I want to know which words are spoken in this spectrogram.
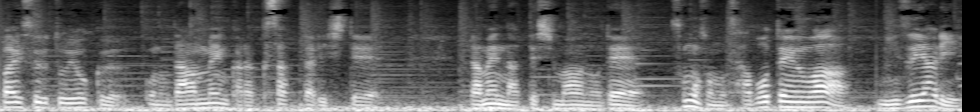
敗するとよくこの断面から腐ったりしてダメになってしまうのでそもそもサボテンは水やり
